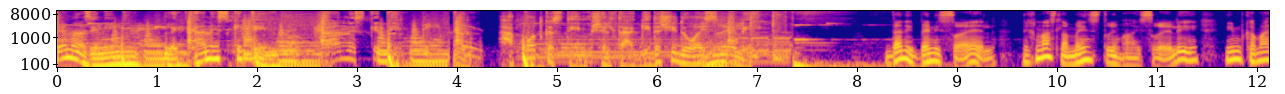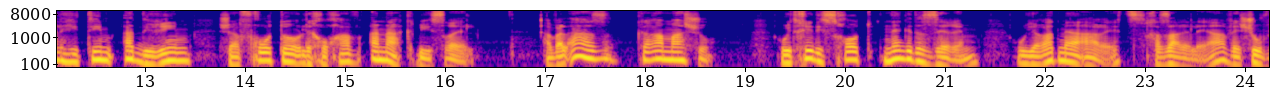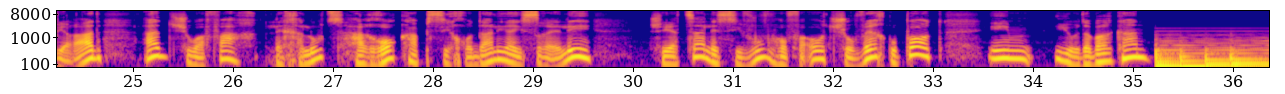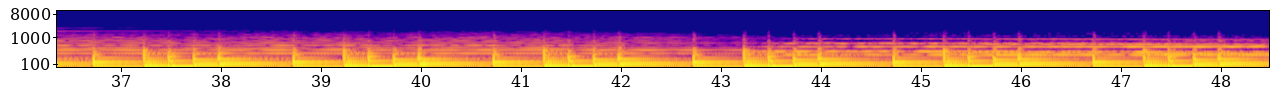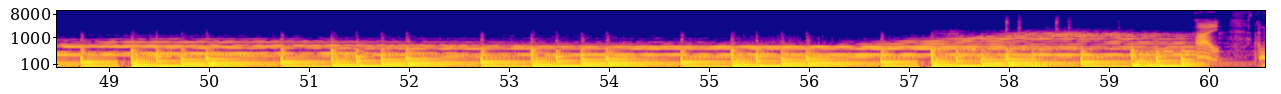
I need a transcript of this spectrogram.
אתם מאזינים לכאן הסכתים. כאן הסכתים. הפודקאסטים של תאגיד השידור הישראלי. דני בן ישראל נכנס למיינסטרים הישראלי עם כמה להיטים אדירים שהפכו אותו לכוכב ענק בישראל. אבל אז קרה משהו. הוא התחיל לשחות נגד הזרם, הוא ירד מהארץ, חזר אליה ושוב ירד, עד שהוא הפך לחלוץ הרוק הפסיכודלי הישראלי, שיצא לסיבוב הופעות שובר קופות עם יהודה ברקן.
